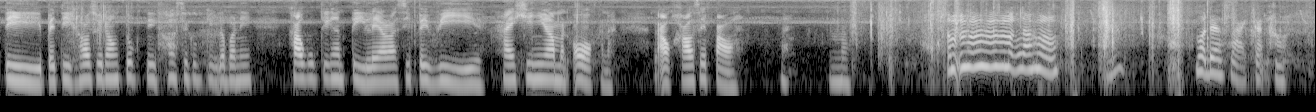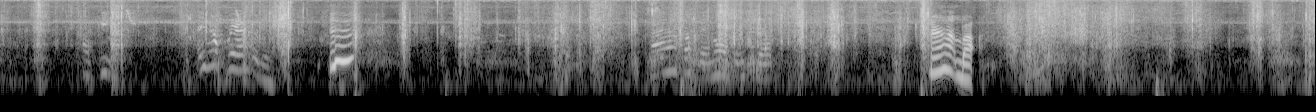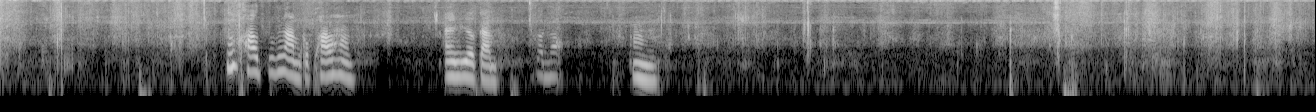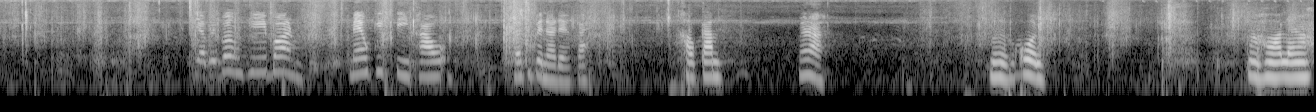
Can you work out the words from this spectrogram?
ตีไปตีเข้าช่วยน้องตุ๊กตีเข้าช่วยกุ๊กกิ๊กแล้ววันนี้เข้ากุ๊กกิ๊กกันตีแล้วแล้วสิไปวี ให้ขี้เงื่อมันออกนะแล้วเอาเข้าใส่เป่านะอืมอืมอืมหมดแล้วเหรอหมดแดงสายกัดเหรอไอ้ทักแรงตัวนี้นั่ นแหละบอกข้าวตุ้มน้ำกับข้าวหอมอันเดียวกันกันเนาะอืมยดี๋ยวไปเบิ้งที่บ้อนแมวกิ๊กตีเขาแล้วจะเป็นอะไรไป เขากไม่ล่ะำมือทุกคน มาฮอตแล้วเนาะ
